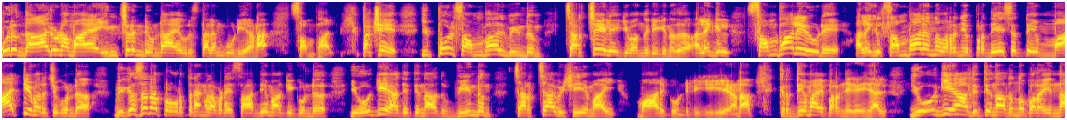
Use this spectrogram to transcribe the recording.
ഒരു ദാരുണമായ ഇൻസിഡന്റ് ഉണ്ടായ ഒരു സ്ഥലം കൂടിയാണ് സംഭാൽ. പക്ഷേ ഇപ്പോൾ സംഭാൽ വീണ്ടും ചർച്ചയിലേക്ക് വന്നിരിക്കുന്നത് അല്ലെങ്കിൽ സംഭാലിലൂടെ അല്ലെങ്കിൽ സംഭാൽ എന്ന് പറഞ്ഞ പ്രദേശത്തെ മാറ്റിമറിച്ചുകൊണ്ട് വികസന പ്രവർത്തനങ്ങൾ അവിടെ സാധ്യമാക്കിക്കൊണ്ട് യോഗി ആദിത്യനാഥ് വീണ്ടും ചർച്ചാ വിഷയമായി മാറിക്കൊണ്ടിരിക്കുകയാണ്. കൃത്യമായി പറഞ്ഞു കഴിഞ്ഞാൽ യോഗി ആദിത്യനാഥ് എന്ന് പറയുന്ന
